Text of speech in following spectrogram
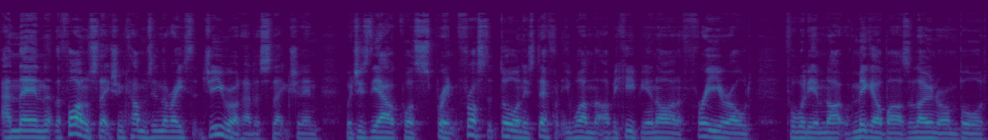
And then the final selection comes in the race that G Rod had a selection in, which is the Al Quoz Sprint. Frost at Dawn is definitely one that I'll be keeping an eye on. A three year old for William Knight with Miguel Barcelona on board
